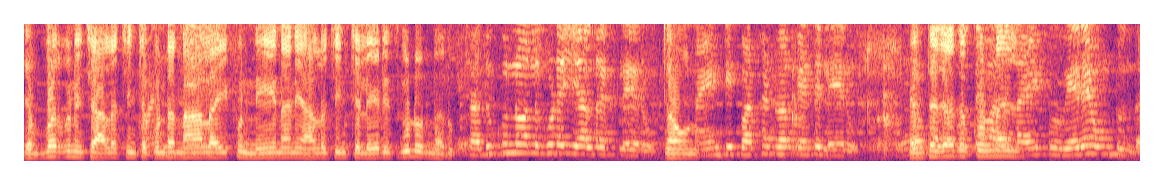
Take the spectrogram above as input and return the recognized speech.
ఎవ్వరి గురించి ఆలోచించకుండా నా లైఫ్ నేనని ఆలోచించే లేడీస్ కూడా ఉన్నారు. చదువుకున్న వాళ్ళు కూడా ఇవాళ రేపు లేరు. అవును. నైంటీ పర్సెంట్ వరకు అయితే లేరు. ఎంత చదువుకున్నా లైఫ్ వేరే ఉంటుంది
